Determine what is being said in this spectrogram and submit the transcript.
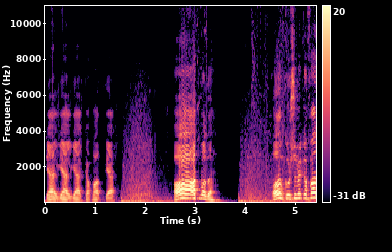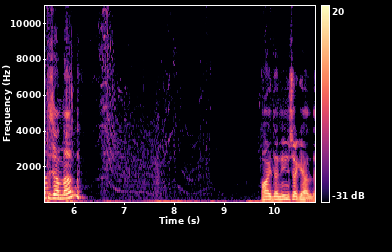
Gel gel gel kafa at gel. Aa atmadı. Oğlum kurşuna kafa atacaksın lan. Hayda ninja geldi.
